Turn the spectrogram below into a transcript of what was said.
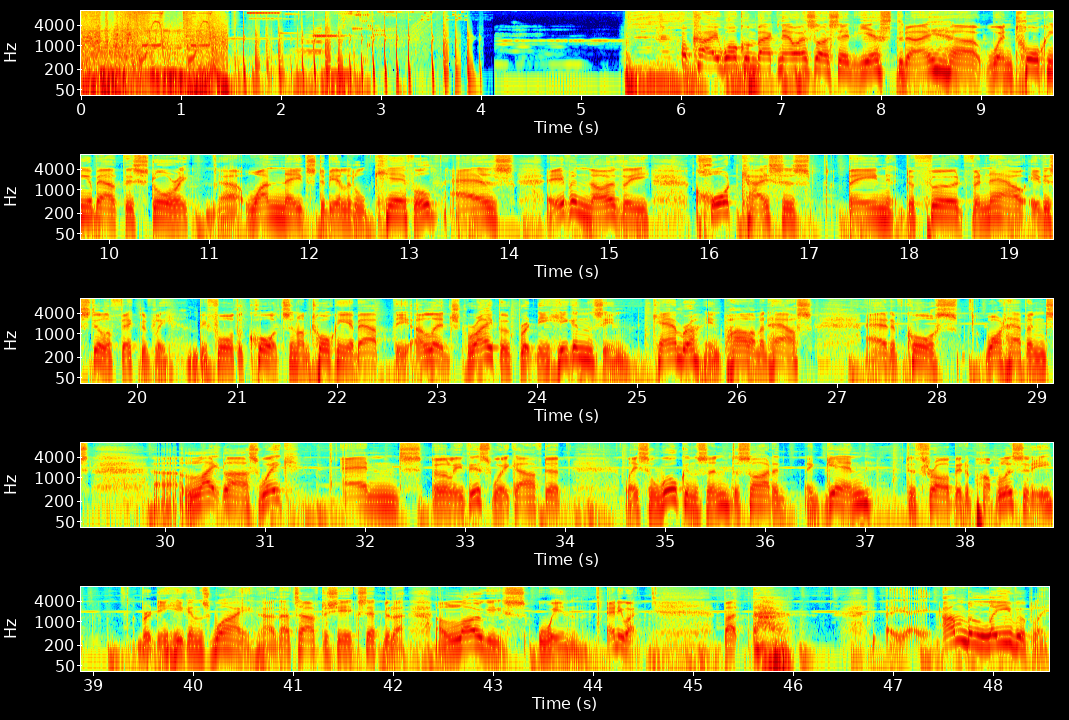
Okay, welcome back. Now, as I said yesterday, uh, when talking about this story, uh, one needs to be a little careful, as even though the court case has been deferred for now, it is still effectively before the courts. And I'm talking about the alleged rape of Brittany Higgins in Canberra in Parliament House, and of course, what happened uh, late last week and early this week after Lisa Wilkinson decided again to throw a bit of publicity Brittany Higgins' way. Uh, that's after she accepted a, a Logies win. Anyway, but uh, unbelievably,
